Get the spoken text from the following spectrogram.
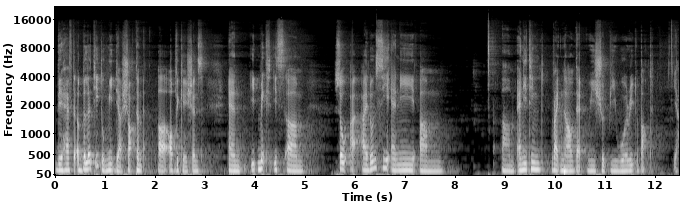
They have the ability to meet their short-term uh, obligations and it makes it um, so I, I don't see any um, um, anything right now that we should be worried about. Yeah.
